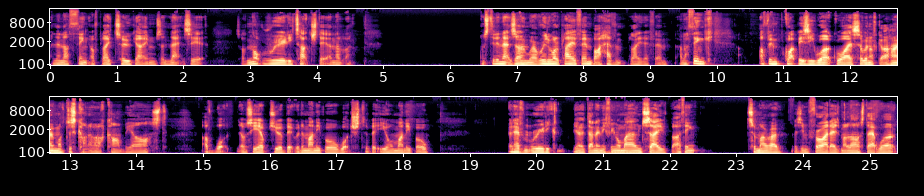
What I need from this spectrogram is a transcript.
and then I think I've played two games, and that's it. So I've not really touched it, and I've, I'm still in that zone where I really want to play FM, but I haven't played FM. And I think I've been quite busy work wise, so when I've got home, I've just kind of oh, I can't be asked. I've what obviously helped you a bit with the Moneyball, watched a bit of your Moneyball, and haven't really you know done anything on my own save. But I think tomorrow, as in Friday, is my last day at work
